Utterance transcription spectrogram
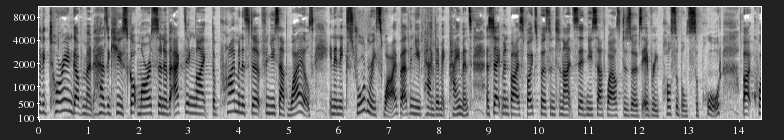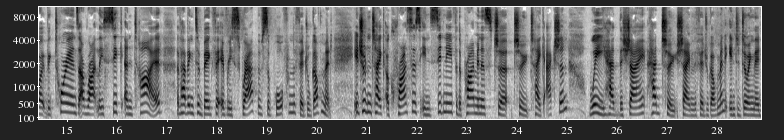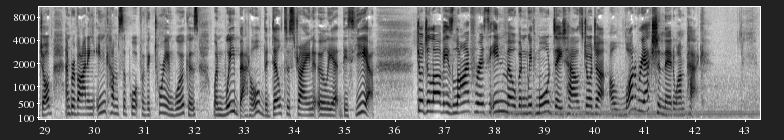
The Victorian government has accused Scott Morrison of acting like the Prime Minister for New South Wales in an extraordinary swipe at the new pandemic payments. A statement by a spokesperson tonight said New South Wales deserves every possible support, but, quote, Victorians are rightly sick and tired of having to beg for every scrap of support from the federal government. It shouldn't take a crisis in Sydney for the Prime Minister to take action. We had, the shame, had to shame the federal government into doing their job and providing providing income support for Victorian workers when we battled the Delta strain earlier this year. Georgia Love is live for us in Melbourne with more details. Georgia, a lot of reaction there to unpack.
